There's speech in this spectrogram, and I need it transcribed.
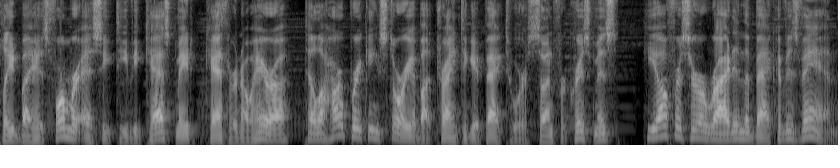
played by his former SCTV castmate Catherine O'Hara, tell a heartbreaking story about trying to get back to her son for Christmas, he offers her a ride in the back of his van.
